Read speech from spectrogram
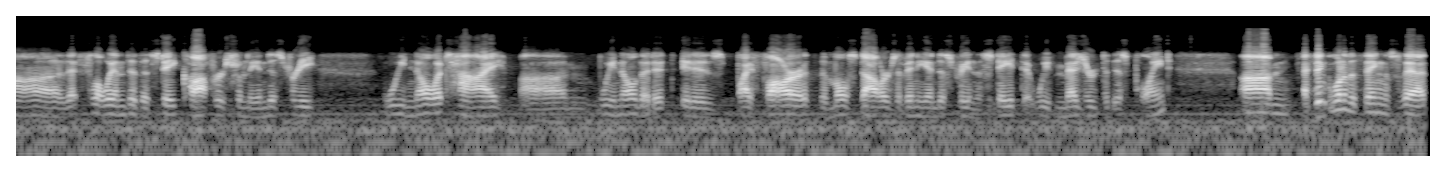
uh, that flow into the state coffers from the industry, we know it's high. Um, we know that it, it is by far the most dollars of any industry in the state that we've measured to this point. Um, I think one of the things that,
